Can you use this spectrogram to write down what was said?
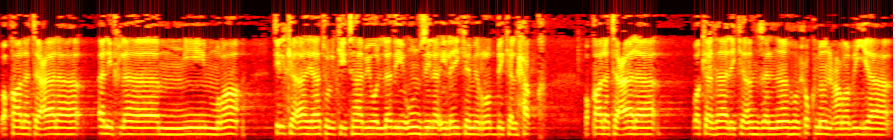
وقال تعالى ألف لام ميم راء تلك آيات الكتاب والذي أنزل إليك من ربك الحق. وقال تعالى وكذلك أنزلناه حكما عربيا.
